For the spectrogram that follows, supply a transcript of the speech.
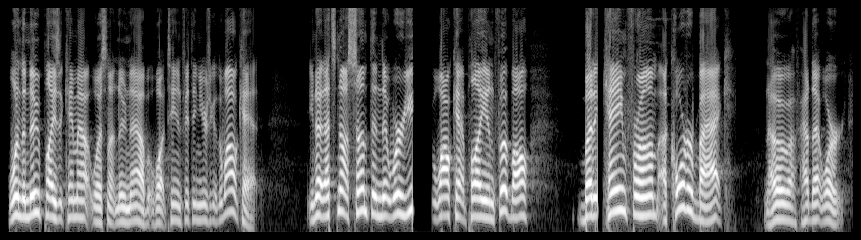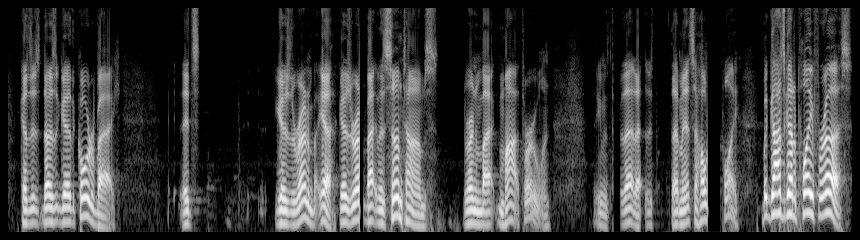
One of the new plays that came out, well, it's not new now, but what, 10, 15 years ago? The Wildcat. You know, that's not something that we're used to Wildcat play in football, but it came from a quarterback. No, how'd that work? Because it doesn't go to the quarterback. It's it goes to the running back. Yeah, it goes to the running back, and then sometimes the running back might throw one. Even throw that, that I mean, it's a whole play. But God's got a play for us.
